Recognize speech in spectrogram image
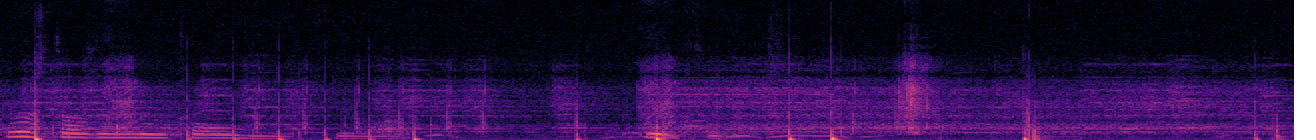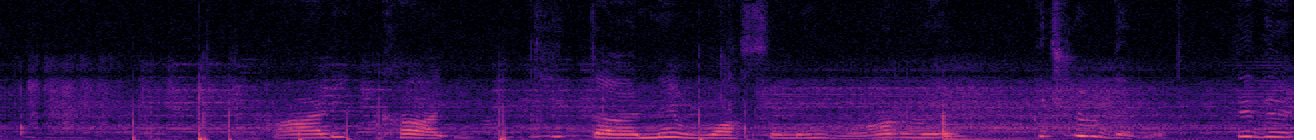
Savaş tarzından kalmıyor. Evet. Harika. İki tane vasalım var ve güçlü bir devlet. Dedi.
